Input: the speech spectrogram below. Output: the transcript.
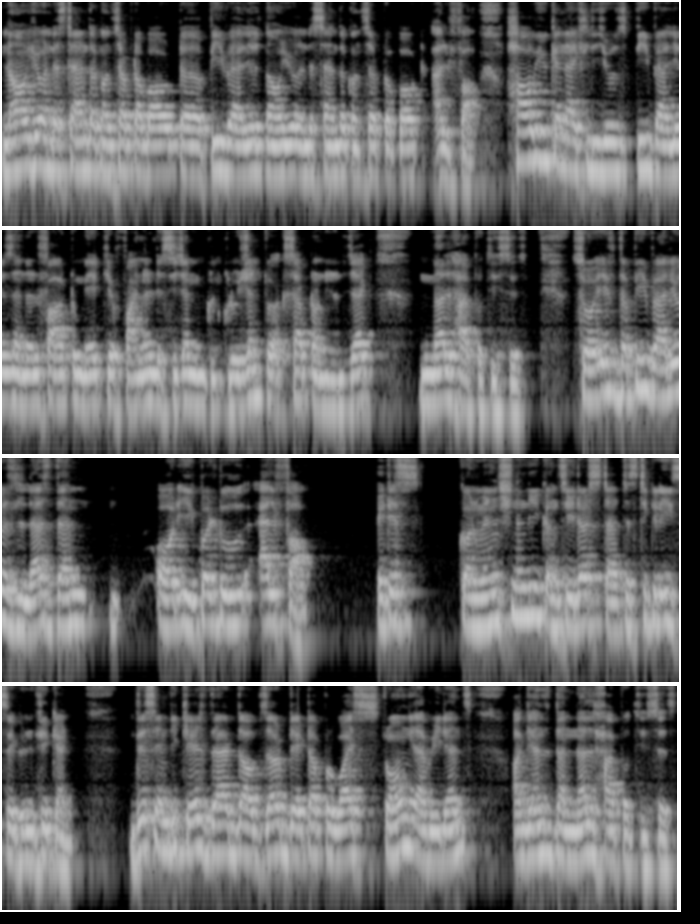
Now you understand the concept about uh, p-values, now you understand the concept about alpha. How you can actually use p-values and alpha to make your final decision in conclusion to accept or reject null hypothesis. So if the p-value is less than or equal to alpha, it is conventionally considered statistically significant. This indicates that the observed data provides strong evidence against the null hypothesis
